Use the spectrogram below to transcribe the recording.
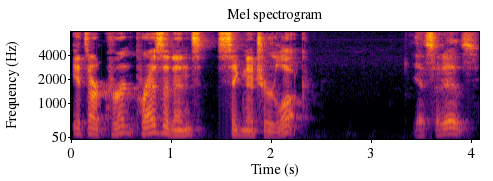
It's our current president's signature look. Yes, it is.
